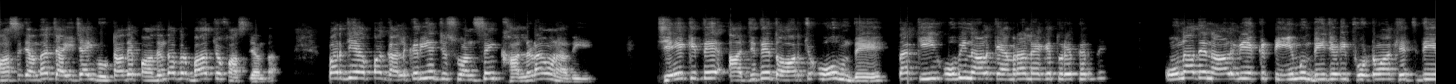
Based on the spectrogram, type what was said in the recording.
ਫਸ ਜਾਂਦਾ ਚਾਈ ਚਾਈ ਵੋਟਾਂ ਦੇ ਪਾ ਦਿੰਦਾ ਪਰ ਬਾਅਦ 'ਚੋਂ ਫਸ ਜਾਂਦਾ। ਪਰ ਜੇ ਆਪਾਂ ਗੱਲ ਕਰੀਏ ਜਸਵੰਤ ਸਿੰਘ ਖਾਲੜਾ ਹੋਣਾ ਦੀ, ਜੇ ਕਿਤੇ ਅੱਜ ਦੇ ਦੌਰ 'ਚ ਉਹ ਹੁੰਦੇ, ਤਾਂ ਕੀ ਉਹ ਵੀ ਨਾਲ ਕੈਮਰਾ ਲੈ ਕੇ ਤੁਰੇ ਫਿਰਦੇ? ਉਹਨਾਂ ਦੇ ਨਾਲ ਵੀ ਇੱਕ ਟੀਮ ਹੁੰਦੀ ਜਿਹੜੀ ਫੋਟੋਆਂ ਖਿੱਚਦੀ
